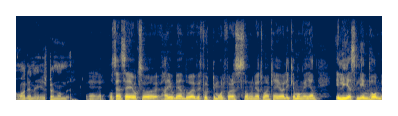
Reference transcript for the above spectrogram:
Ja, den är ju spännande. Eh, och sen säger jag också, han gjorde ändå över 40 mål förra säsongen. Jag tror han kan göra lika många igen. Elias Lindholm,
